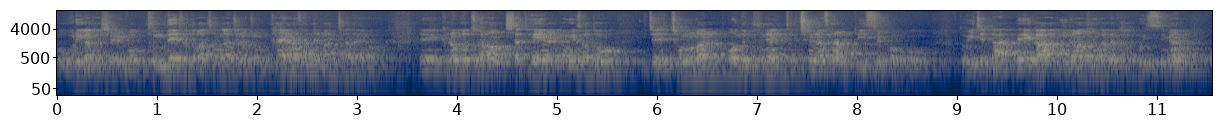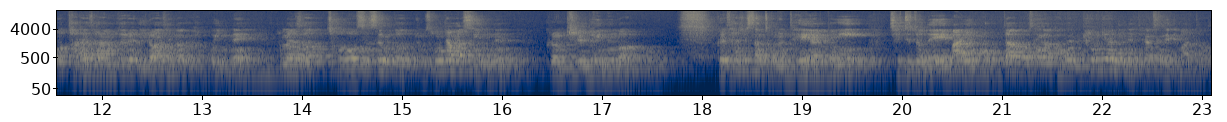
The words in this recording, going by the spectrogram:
뭐 우리가 사실 뭐 군대에서도 마찬가지로 좀 다양한 사람들 많잖아요. 예, 그런 것처럼 진짜 대외 활동에서도 이제 정말 어느 분야에 특출난 사람도 있을 거고 또 이제 나 내가 이러한 생각을 갖고 있으면 어 다른 사람들은 이러한 생각을 갖고 있네 하면서 저 스스로도 좀 성장할 수 있는 그런 길도 있는 것 같고 그래서 사실상 저는 대외 활동이 제주도 내에 많이 없다고 생각하는 편견 있는 대학생들이 많다고.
